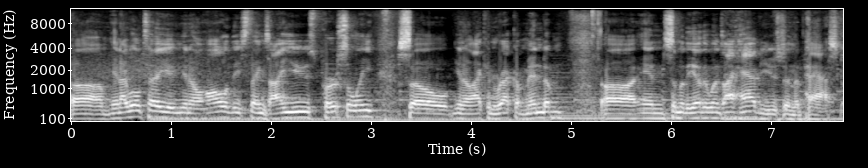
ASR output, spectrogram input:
Um, and I will tell you you know all of these things I use personally so you know I can recommend them uh, and some of the other ones I have used in the past.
